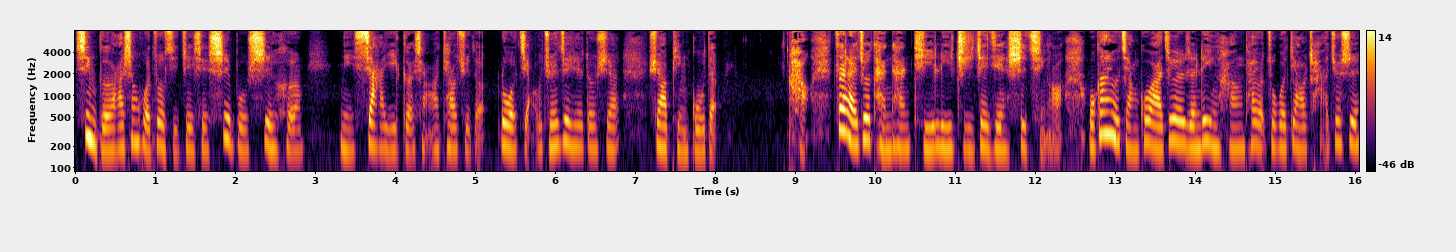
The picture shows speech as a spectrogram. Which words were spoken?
性格啊、生活作息这些，适不适合你下一个想要挑取的落脚？我觉得这些都是需要评估的。好，再来就谈谈提离职这件事情啊。我刚刚有讲过啊，这个人力银行他有做过调查，就是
